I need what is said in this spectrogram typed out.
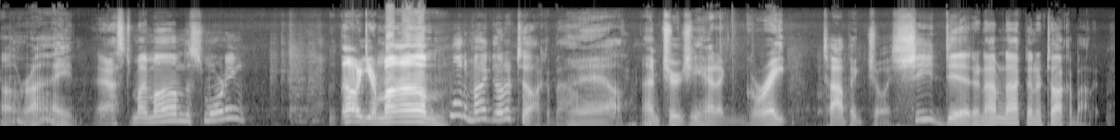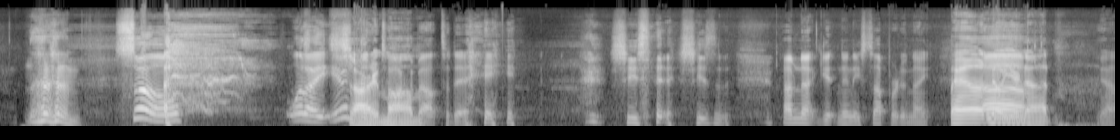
all right. Asked my mom this morning, Oh, your mom. what am I going to talk about? Well, I'm sure she had a great topic choice. She did, and I'm not going to talk about it. so, what I am Sorry, going to talk Mom. about today, she's she's. I'm not getting any supper tonight. Well, no, Uh, you're not. Yeah,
